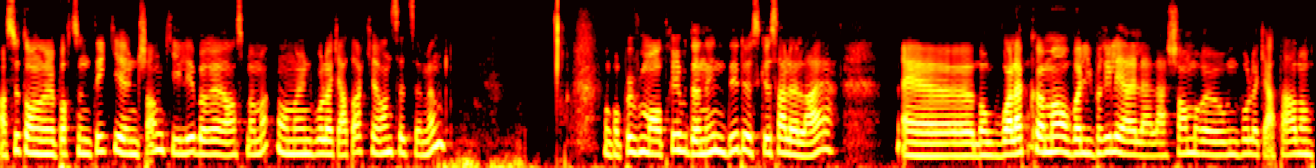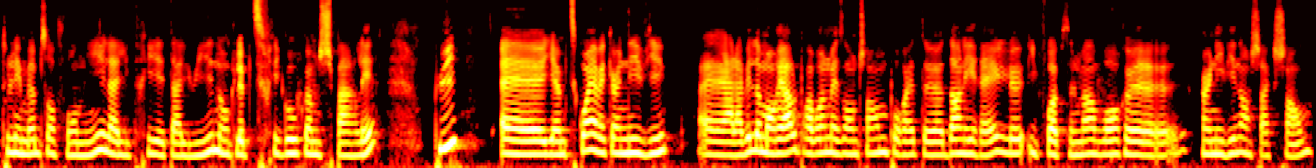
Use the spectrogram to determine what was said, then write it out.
Ensuite, on a l'opportunité qu'il y a une chambre qui est libre euh, en ce moment. On a un nouveau locataire qui rentre cette semaine. Donc, on peut vous montrer, vous donner une idée de ce que ça a l'air. Euh, donc, voilà comment on va livrer la, chambre euh, au nouveau locataire. Donc, tous les meubles sont fournis. La literie est à lui. Donc, le petit frigo, comme je parlais. Puis, euh, il y a un petit coin avec un évier. Euh, à la ville de Montréal, pour avoir une maison de chambre, pour être euh, dans les règles, il faut absolument avoir euh, un évier dans chaque chambre.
